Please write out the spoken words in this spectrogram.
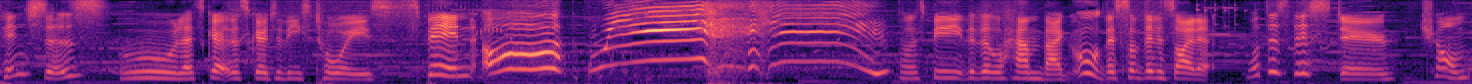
pincers. Ooh, let's go. Let's go to these toys. Spin. Oh, wee! well, let's be the little handbag. Ooh, there's something inside it. What does this do? Chomp.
